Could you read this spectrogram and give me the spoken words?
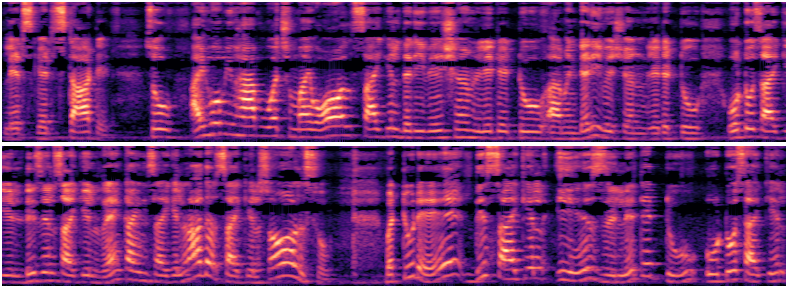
let's get started so I hope you have watched my all cycle derivation related to I mean derivation related to Otto cycle diesel cycle Rankine cycle and other cycles also but today this cycle is related to Otto cycle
